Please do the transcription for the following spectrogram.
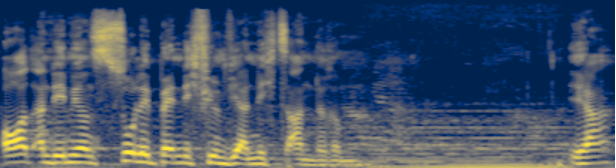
Ort, an dem wir uns so lebendig fühlen wie an nichts anderem. Ja?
